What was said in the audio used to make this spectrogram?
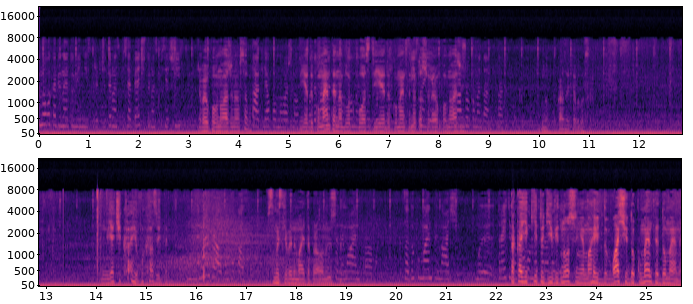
постанова Кабінету міністрів 1455, 1456. Ви уповноважена особа? Так, я уповноважена особа. Є документи на блокпост, є документи на те, що ви уповноважені? Нашого коменданта, так. Ну, показуйте, будь ласка. Ну, я чекаю, показуйте. Ми не маємо права вам показувати. В смислі ви не маєте права Тому що не маємо права. Це документи наші. Ми третім Так а особам які не тоді передаємо. відношення мають до- ваші документи до мене?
